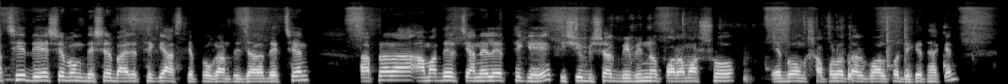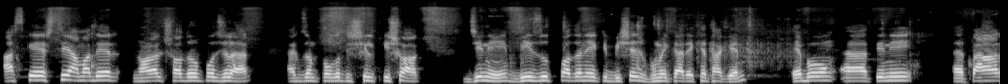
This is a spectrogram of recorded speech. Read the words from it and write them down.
আছি দেশ এবং দেশের বাইরে থেকে আজকে প্রোগ্রামটি যারা দেখছেন, আপনারা আমাদের চ্যানেলের থেকে কৃষি বিষয়ক বিভিন্ন পরামর্শ এবং সফলতার গল্প দেখে থাকেন। আজকে এসছি আমাদের নড়াইল সদর উপজেলার একজন প্রগতিশীল কৃষক, যিনি বীজ উৎপাদনে একটি বিশেষ ভূমিকা রেখে থাকেন এবং তিনি তার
